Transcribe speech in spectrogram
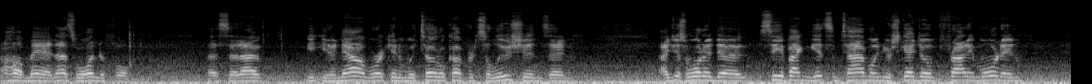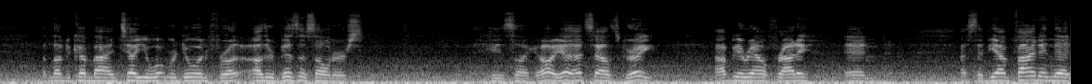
oh man, that's wonderful. I said, I, you know, now I'm working with Total Comfort Solutions and I just wanted to see if I can get some time on your schedule Friday morning. I'd love to come by and tell you what we're doing for other business owners. He's like, oh yeah, that sounds great. I'll be around Friday. And I said, yeah, I'm finding that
